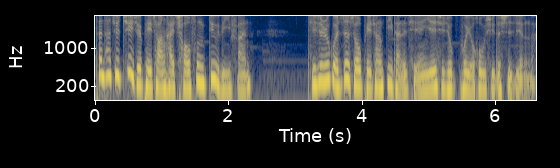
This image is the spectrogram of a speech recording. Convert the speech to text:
但他却拒绝赔偿，还嘲讽 Dude 一番。其实，如果这时候赔偿地毯的钱，也许就不会有后续的事件了。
